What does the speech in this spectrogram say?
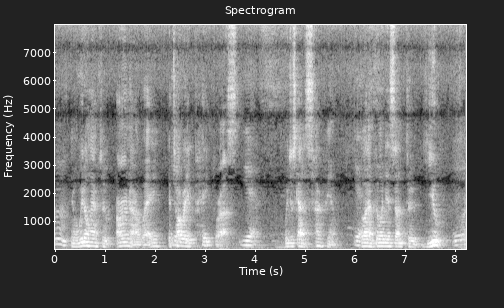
Mm, You know, we don't have to earn our way. It's Yeah. already paid for us. yes. We just gotta serve Him. Yes. Lord, I'm doing this unto you. Amen.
